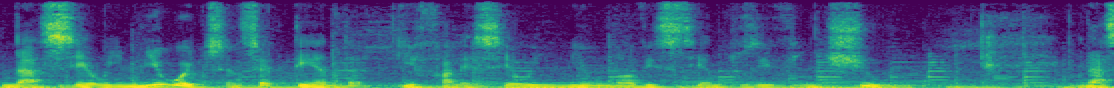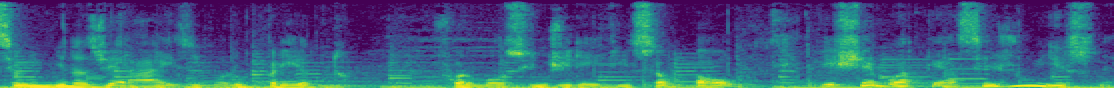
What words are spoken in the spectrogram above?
nasceu em 1870 e faleceu em 1921. Nasceu em Minas Gerais, em Ouro Preto, formou-se em Direito em São Paulo e chegou até a ser juiz, né,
